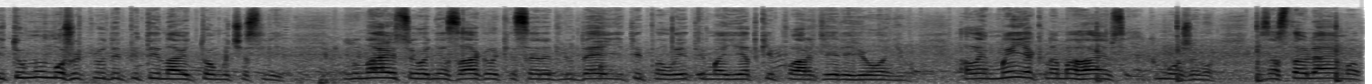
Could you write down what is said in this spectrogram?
І тому можуть люди піти навіть в тому числі. Лунають сьогодні заклики серед людей йти палити маєтки партії регіонів. Але ми, як намагаємося, як можемо, заставляємо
